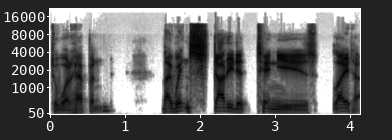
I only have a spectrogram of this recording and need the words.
to what happened. They went and studied it 10 years later.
